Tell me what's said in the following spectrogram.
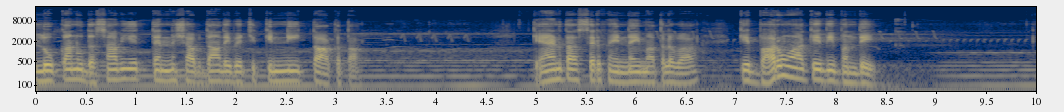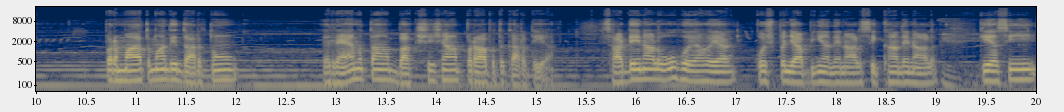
ਲੋਕਾਂ ਨੂੰ ਦੱਸਾਂ ਵੀ ਇਹ ਤਿੰਨ ਸ਼ਬਦਾਂ ਦੇ ਵਿੱਚ ਕਿੰਨੀ ਤਾਕਤ ਆ। ਕਹਿਣ ਦਾ ਸਿਰਫ ਇੰਨਾ ਹੀ ਮਤਲਬ ਆ ਕਿ ਬਾਹਰੋਂ ਆ ਕੇ ਵੀ ਬੰਦੇ ਪਰਮਾਤਮਾ ਦੇ ਦਰ ਤੋਂ ਰਹਿਮਤਾਂ, ਬਖਸ਼ਿਸ਼ਾਂ ਪ੍ਰਾਪਤ ਕਰਦੇ ਆ। ਸਾਡੇ ਨਾਲ ਉਹ ਹੋਇਆ ਹੋਇਆ ਕੁਝ ਪੰਜਾਬੀਆਂ ਦੇ ਨਾਲ, ਸਿੱਖਾਂ ਦੇ ਨਾਲ ਕਿ ਅਸੀਂ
